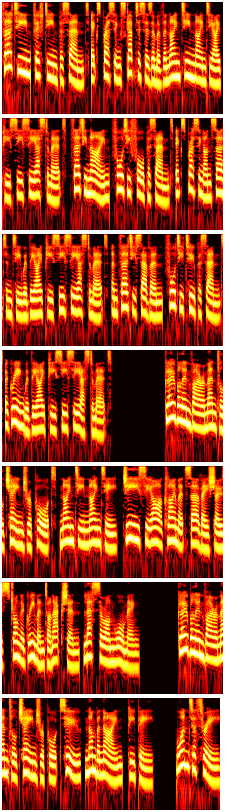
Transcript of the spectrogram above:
13 15% expressing skepticism of the 1990 IPCC estimate, 39 44% expressing uncertainty with the IPCC estimate, and 37 42% agreeing with the IPCC estimate. Global Environmental Change Report, 1990, GECR Climate Survey shows strong agreement on action, less so on warming. Global Environmental Change Report 2, No. 9, pp. 1 to 3.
